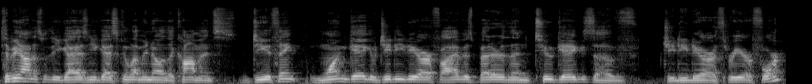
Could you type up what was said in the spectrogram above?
to be honest with you guys, and you guys can let me know in the comments. Do you think one gig of GDDR5 is better than two gigs of GDDR3 or 4?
